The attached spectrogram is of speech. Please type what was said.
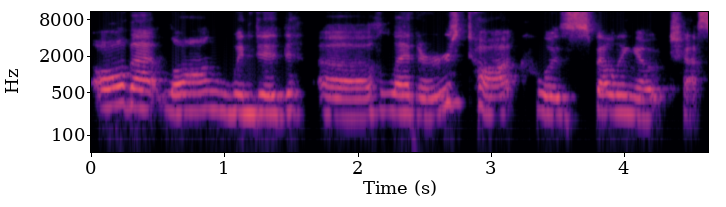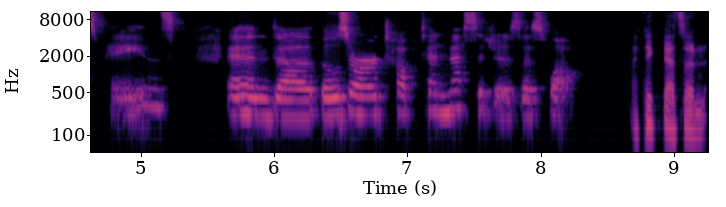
all that long-winded uh, letters talk was spelling out chest pains. And uh, those are our top 10 messages as well I think that's an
